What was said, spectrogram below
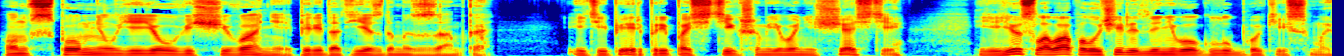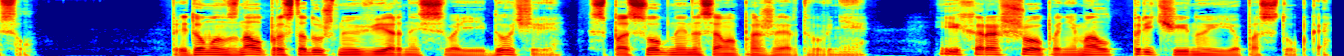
Он вспомнил ее увещевание перед отъездом из замка, и теперь при постигшем его несчастье ее слова получили для него глубокий смысл. Притом он знал простодушную верность своей дочери, способной на самопожертвование, и хорошо понимал причину ее поступка.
